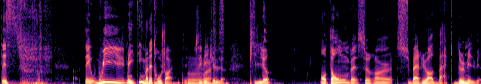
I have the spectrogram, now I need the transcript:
T'sais, c'est- t'sais, oui, mais il demandait trop cher pour Hum, ces véhicules-là. Puis là, on tombe sur un Subaru Outback 2008.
